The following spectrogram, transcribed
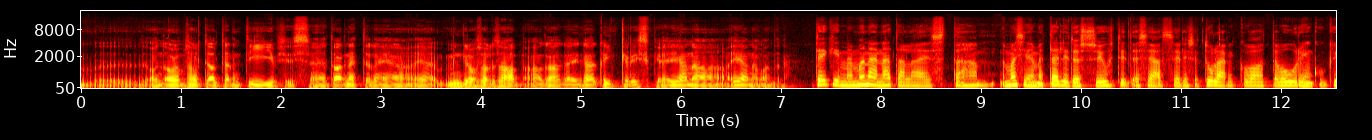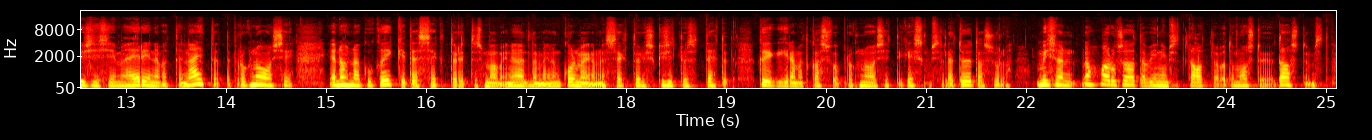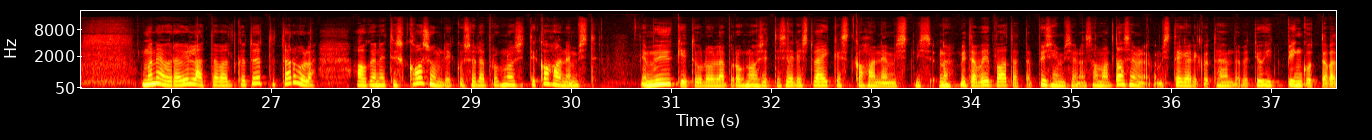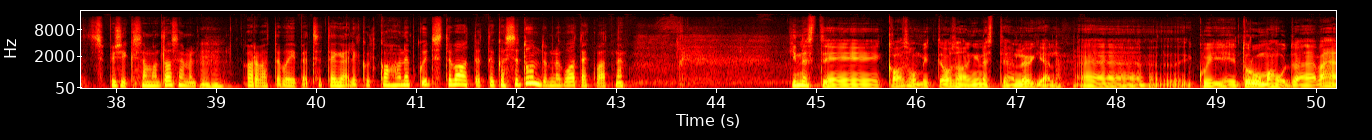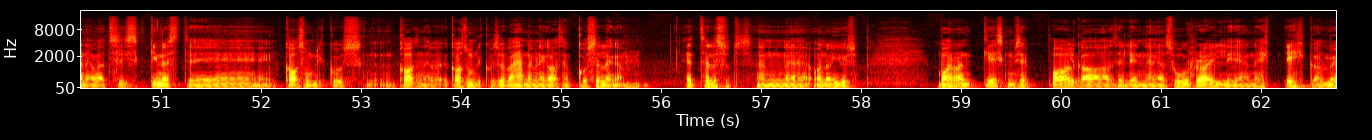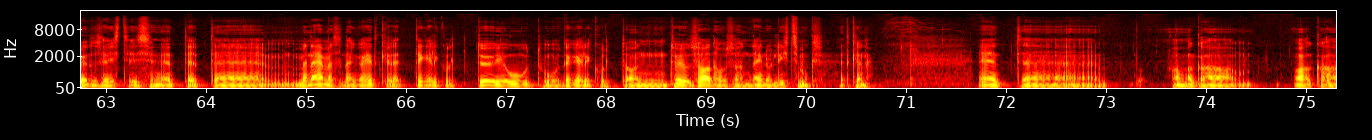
on olemas alati alternatiiv siis tarnetele ja, ja mingil osal saab, aga, aga ega kõiki riske ei anna, ei anna maandada tegime mõne nädala eest äh, masin- ja metallitööstuse juhtide seas sellise tulevikku vaatava uuringu, küsisime erinevate näitajate prognoosi ja noh, nagu kõikides sektorites ma võin öelda, meil on kolmekümnes sektoris küsitlused tehtud, kõige kiiremat kasvu prognoositi keskmisele töötasule, mis on noh, arusaadav, inimesed taotlevad oma ostujõu taastumist. mõnevõrra üllatavalt ka töötajate arvule, aga näiteks kasumlikkusele prognoositi kahanemist ja müügitulule prognoositi sellist väikest kahanemist, mis noh, mida võib vaadata püsimisena samal tasemel, aga mis tegelikult tähendab, et juhid pingutavad, et see püsiks samal tasemel mm, -hmm. arvata võib, et see tegelikult kahaneb, kuidas te vaatate, kas see tundub nagu adekvaatne? kindlasti kasumite osa kindlasti on löögi all. Äh, kui turumahud vähenevad, siis kindlasti kasumlikkus kaasneb, kasumlikkuse vähenemine kaasneb koos sellega. et selles suhtes on, on õigus ma arvan, et keskmise palga selline suur ralli on ehk, ehk on möödas Eestis, et, et äh, me näeme seda ka hetkel, et tegelikult tööjõudu tegelikult on, tööjõudu saadavus on läinud lihtsamaks hetkel. et äh, aga aga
